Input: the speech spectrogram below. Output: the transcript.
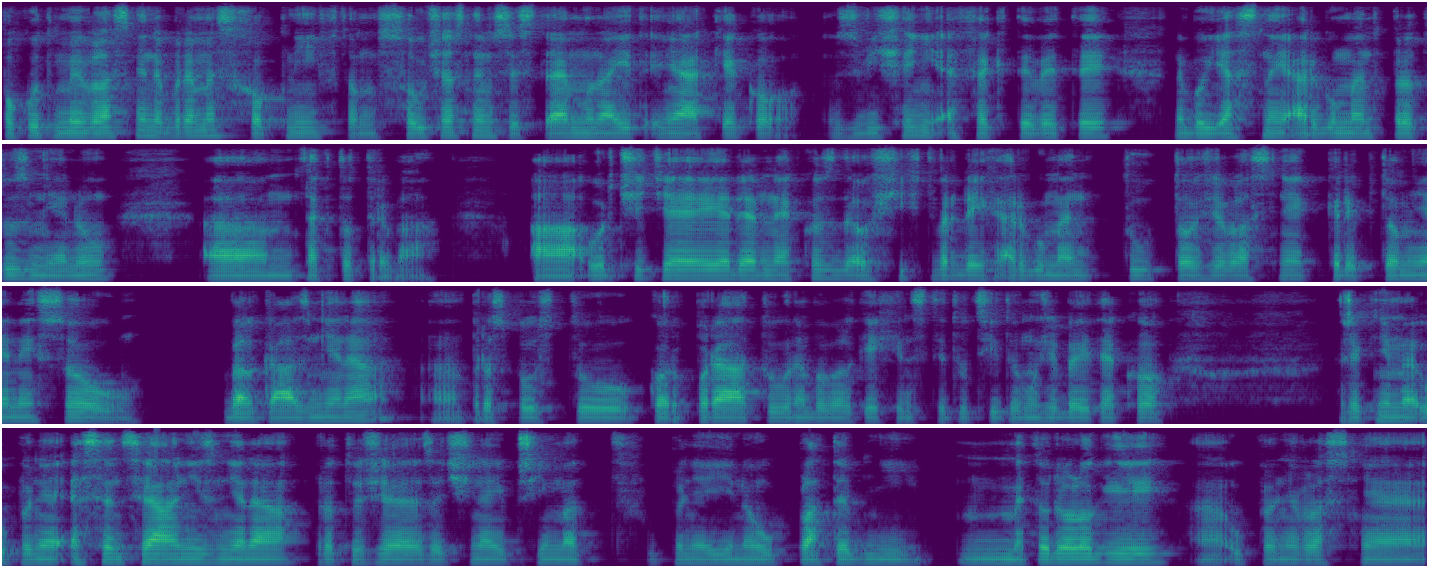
pokud my vlastně nebudeme schopní v tom současném systému najít i nějaké jako zvýšení efektivity nebo jasný argument pro tu změnu, um, tak to trvá. A určitě jeden jako z dalších tvrdých argumentů to, že vlastně kryptoměny jsou velká změna. Pro spoustu korporátů nebo velkých institucí to může být jako řekněme, úplně esenciální změna, protože začínají přijímat úplně jinou platební metodologii a úplně vlastně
